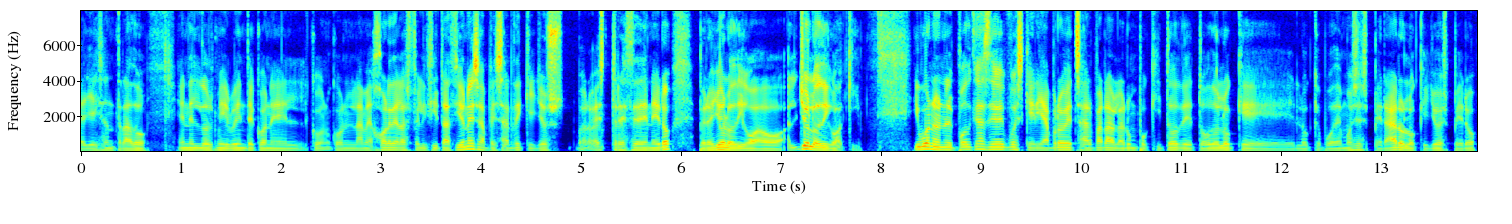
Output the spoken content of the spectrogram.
hayáis entrado en el 2020 con, el, con, la mejor de las felicitaciones, a pesar de que yo, bueno, es 13 de enero, pero yo lo digo, yo lo digo aquí. Y bueno, en el podcast de hoy pues quería aprovechar para hablar un poquito de todo lo que, lo que podemos esperar o lo que yo espero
